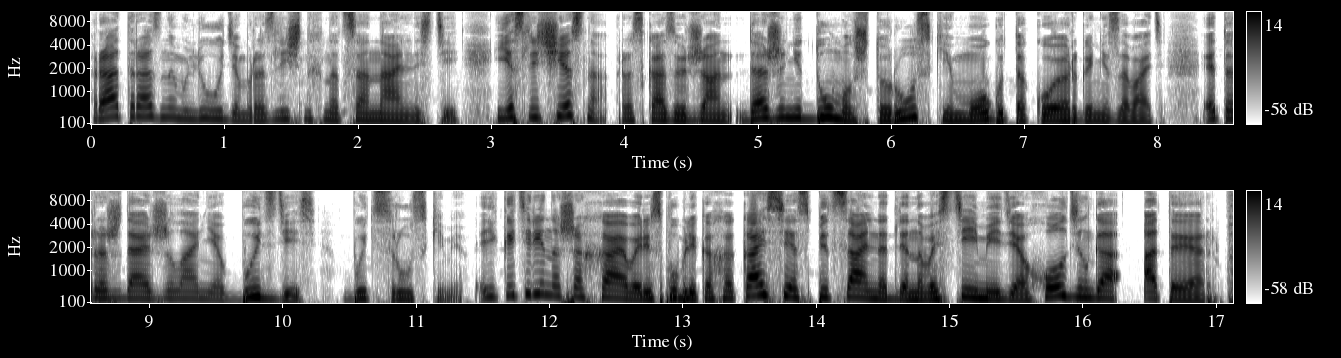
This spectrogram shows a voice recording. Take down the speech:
рад разным людям различных национальностей, ценностей. Если честно, рассказывает Жан, даже не думал, что русские могут такое организовать. Это рождает желание быть здесь, быть с русскими. Екатерина Шахаева, Республика Хакасия, специально для новостей медиахолдинга АТР.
